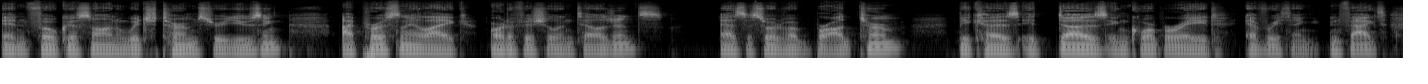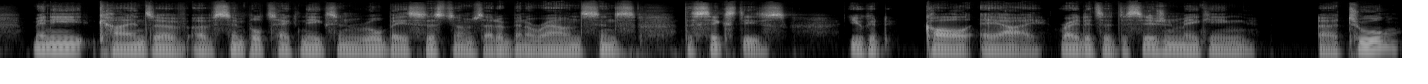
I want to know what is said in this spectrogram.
and focus on which terms you're using. I personally like artificial intelligence as a sort of a broad term because it does incorporate everything. In fact, many kinds of, of simple techniques and rule based systems that have been around since the 60s, you could call AI, right? It's a decision making uh, tool.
